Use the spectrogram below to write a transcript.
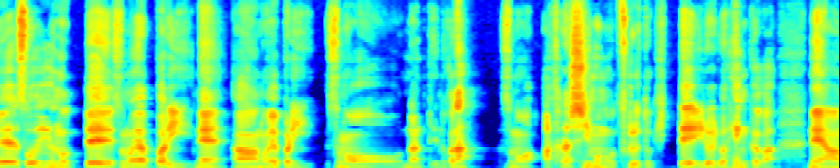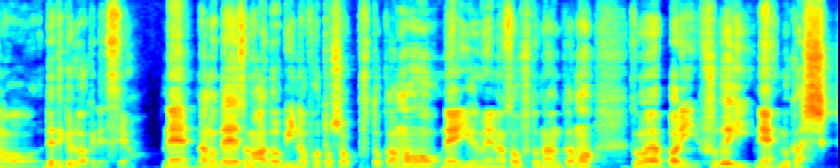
えー、そういうのって、そのやっぱりね、あの、やっぱり、その、なんていうのかな、その新しいものを作るときって、いろいろ変化がね、あの、出てくるわけですよ。ね。なので、その Adobe の Photoshop とかも、ね、有名なソフトなんかも、そのやっぱり古いね、昔、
